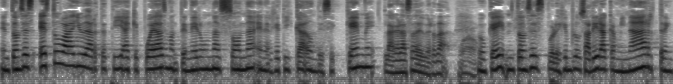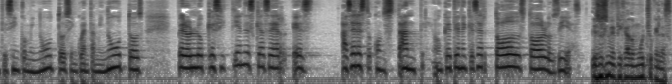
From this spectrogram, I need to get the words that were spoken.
Entonces, esto va a ayudarte a ti a que puedas mantener una zona energética donde se queme la grasa de verdad. Wow. ¿Ok? Entonces, por ejemplo, salir a caminar 35 minutos, 50 minutos, pero lo que sí tienes que hacer es hacer esto constante, aunque tiene que ser todos, todos los días. Eso sí me he fijado mucho que en las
